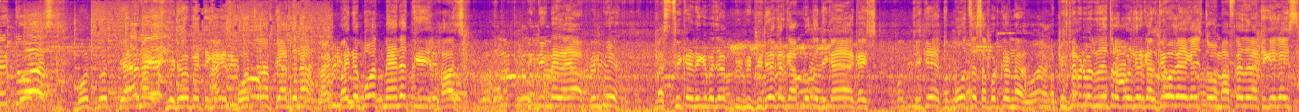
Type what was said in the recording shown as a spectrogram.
you guys, बहुत बहुत प्यार देना इस वीडियो पे ठीक है बहुत ज़्यादा प्यार देना। भाई ने बहुत मेहनत की आज। पिकनिक में गया फिर भी मस्ती करने की बजाय फिर भी वीडियो करके आप लोग को दिखाया है गाइस ठीक है तो बहुत सा सपोर्ट करना। और पिछले वीडियो में मुझे थोड़ा कर गलती हो गई गाइस तो माफ़ कर देना ठीक है गाइस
